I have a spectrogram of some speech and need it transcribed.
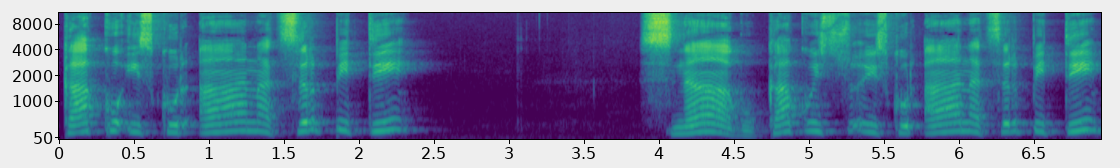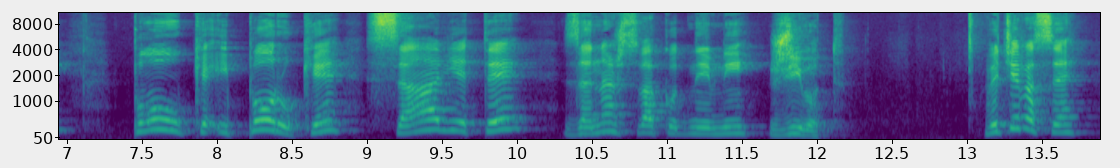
kako iz Kur'ana crpiti snagu, kako iz, iz Kur'ana crpiti pouke i poruke, savjete za naš svakodnevni život. Večera se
